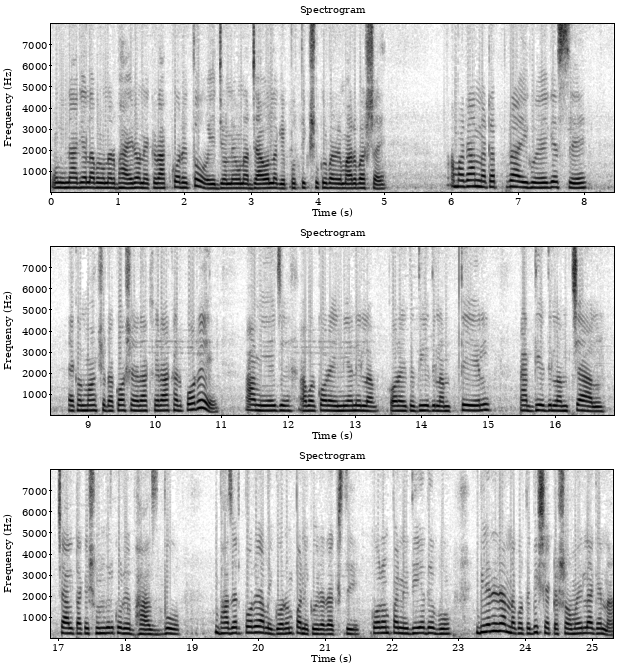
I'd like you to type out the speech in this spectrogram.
উনি না গেলে আবার ওনার ভাইরা অনেক রাগ করে তো, এই জন্য ওনার যাওয়া লাগে প্রত্যেক শুক্রবারের মার বাসায়। আমার রান্নাটা প্রায় হয়ে গেছে। এখন মাংসটা কষায় রাখে রাখার পরে আমি এই যে আবার কড়াই নিয়ে নিলাম। কড়াইতে দিয়ে দিলাম তেল আর দিয়ে দিলাম চাল। চালটাকে সুন্দর করে ভাজবো। ভাজার পরে আমি গরম পানি করে রাখছি। গরম পানি দিয়ে দেব। বিরিয়ানি রান্না করতে বেশি একটা সময় লাগে না।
